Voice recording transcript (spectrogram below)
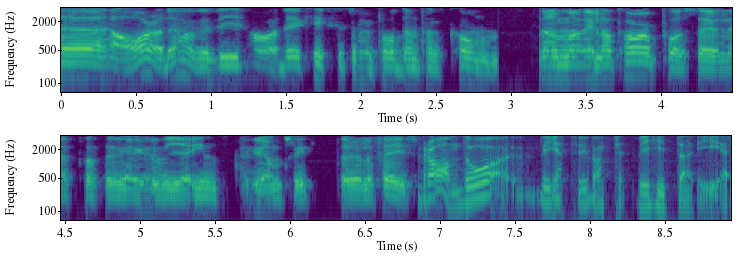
Uh, ja, det har vi. vi har, det är krigshistoriepodden.com. Men om man vill ha tag på oss så är det lättast via Instagram, Twitter eller Facebook. Bra, då vet vi vart vi hittar er.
